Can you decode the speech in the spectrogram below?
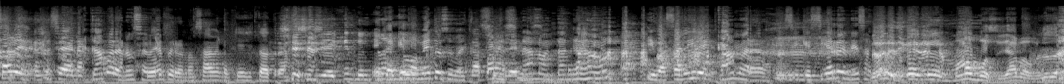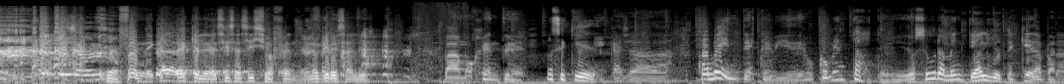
saben, o sea, en las cámaras no se ve, pero no saben lo que es esto atrás. Sí, sí, sí, hay gente En entrando. cualquier momento se va a escapar Sí, el sí, enano sí. entangado y va a salir en cámara. Así que cierren esa No le digas que momo se llama, boludo. Se ofende, cada vez que le decís así se ofende, no quiere salir. Vamos, gente, no se queden calladas. Comente este video, comenta este video. Seguramente algo te queda para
